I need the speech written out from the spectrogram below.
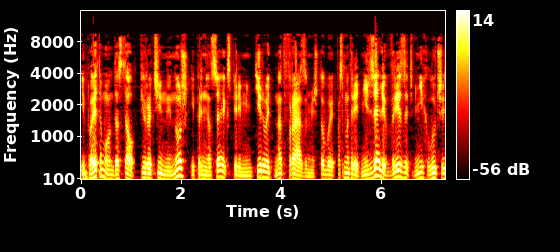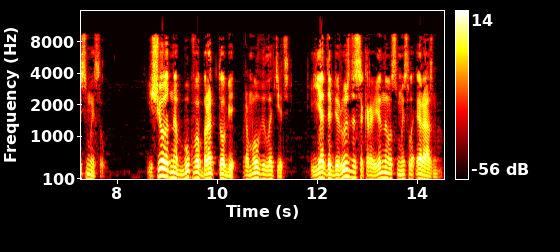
И поэтому он достал перочинный нож и принялся экспериментировать над фразами, чтобы посмотреть, нельзя ли врезать в них лучший смысл. «Еще одна буква, брат Тоби», – промолвил отец, – «и я доберусь до сокровенного смысла Эразма».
